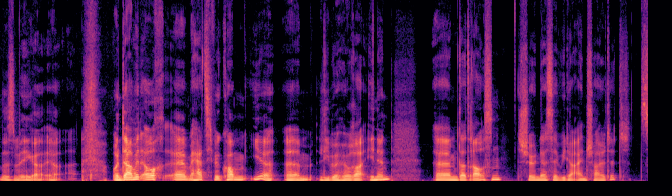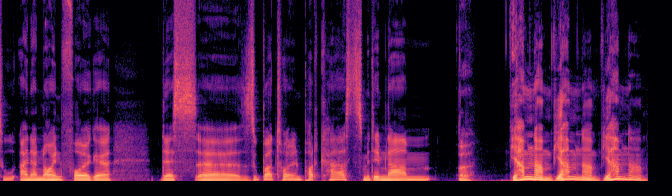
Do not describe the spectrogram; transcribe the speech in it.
Das ist mega, ja. Und damit auch ähm, herzlich willkommen, ihr, ähm, liebe HörerInnen ähm, da draußen. Schön, dass ihr wieder einschaltet zu einer neuen Folge des äh, super tollen Podcasts mit dem Namen. Äh. Wir haben Namen, wir haben Namen, wir haben Namen.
